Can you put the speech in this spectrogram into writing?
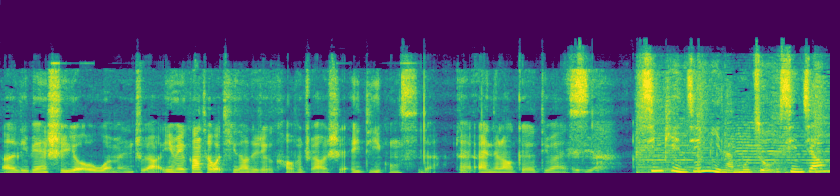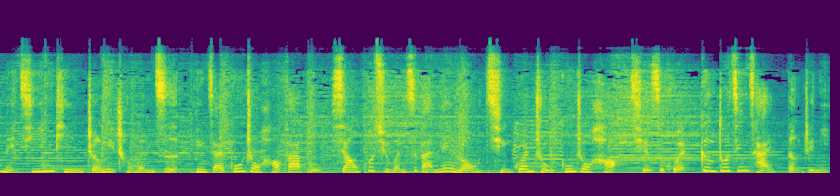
呃，里边是有我们主要，因为刚才我提到的这个 COF 主要是 AD 公司的，哎，Analog Device。芯片揭秘栏目组现将每期音频整理成文字，并在公众号发布。想获取文字版内容，请关注公众号“茄子会”，更多精彩等着你。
